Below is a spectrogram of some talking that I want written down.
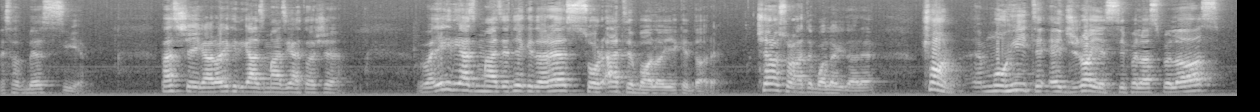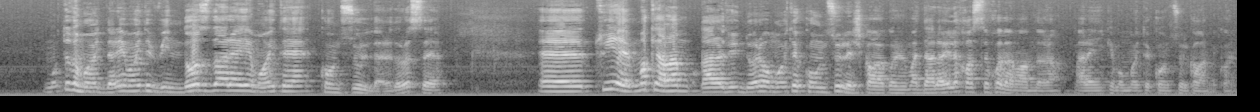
نسبت به سیه پس شی‌گرایی که دیگه از مزیتاشه و یکی دیگه از مزیتایی که داره سرعت بالایی که داره. چرا سرعت بالایی داره؟ چون محیط اجرای سی پلاس پلاس دو تا محیط داره یه محیط ویندوز داره یه محیط کنسول داره درسته؟ توی ما که الان قرار این دوره با محیط کنسولش کار کنیم و دلایل خاص خودم هم دارم برای اینکه با محیط کنسول کار می‌کنیم.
